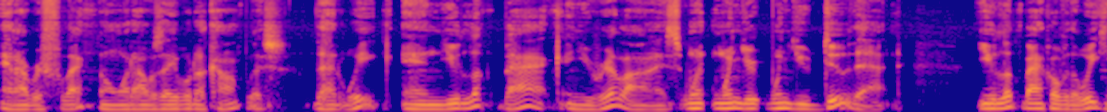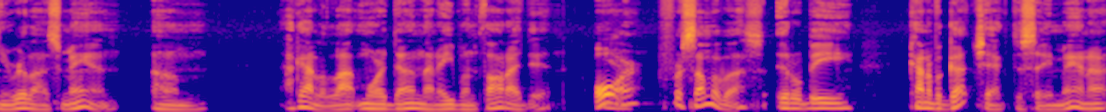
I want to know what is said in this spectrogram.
and I reflect on what I was able to accomplish that week. And you look back and you realize when when you when you do that, you look back over the week and you realize, man, um, I got a lot more done than I even thought I did. Or yeah. for some of us, it'll be kind of a gut check to say, man, I,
